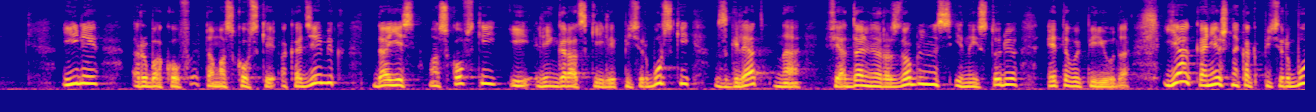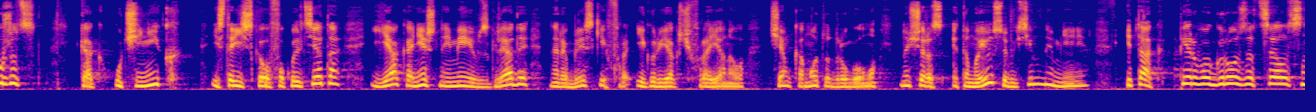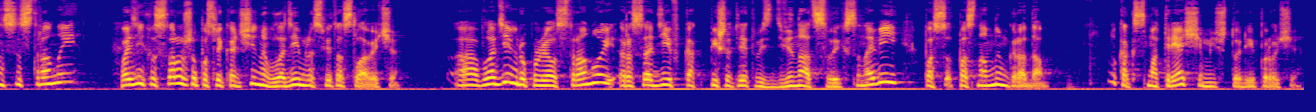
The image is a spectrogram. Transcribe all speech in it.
Или Рыбаков, это московский академик, да, есть московский и ленинградский или петербургский взгляд на феодальную раздробленность и на историю этого периода. Я, конечно, как петербуржец, как ученик исторического факультета, я, конечно, имею взгляды, наверное, близкие Игорю Яковлевичу Фраянову, чем кому-то другому. Но еще раз, это мое субъективное мнение. Итак, первая угроза целостности страны возникла сразу же после кончины Владимира Святославича. А Владимир управлял страной, рассадив, как пишет летопись, 12 своих сыновей по, по основным городам. Ну, как смотрящими, что ли, и прочее.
